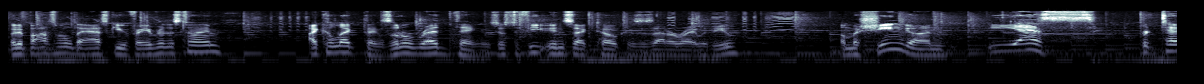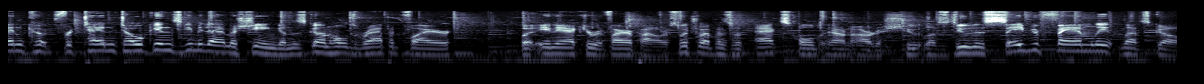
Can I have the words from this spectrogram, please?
Would it possible to ask you a favor this time? I collect things, little red things, just a few insect tokens. Is that alright with you? A machine gun? Yes! For 10 for 10 tokens, give me that machine gun. This gun holds rapid fire, but inaccurate firepower. Switch weapons with X, hold down R to shoot. Let's do this. Save your family. Let's go.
